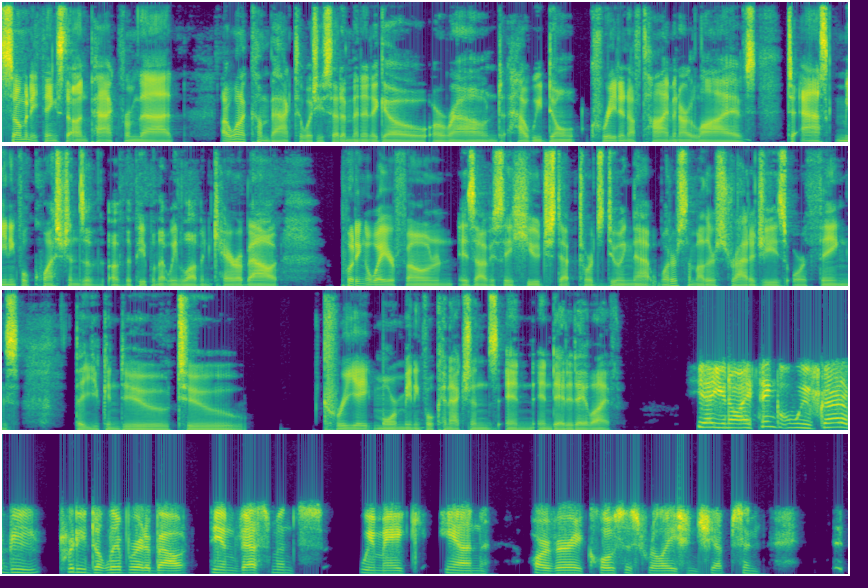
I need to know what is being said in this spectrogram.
So many things to unpack from that. I want to come back to what you said a minute ago around how we don't create enough time in our lives to ask meaningful questions of, of the people that we love and care about. Putting away your phone is obviously a huge step towards doing that. What are some other strategies or things that you can do to create more meaningful connections in in day-to-day life? Yeah, you know, I think we've got to be pretty deliberate about the investments we make in our very closest relationships and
